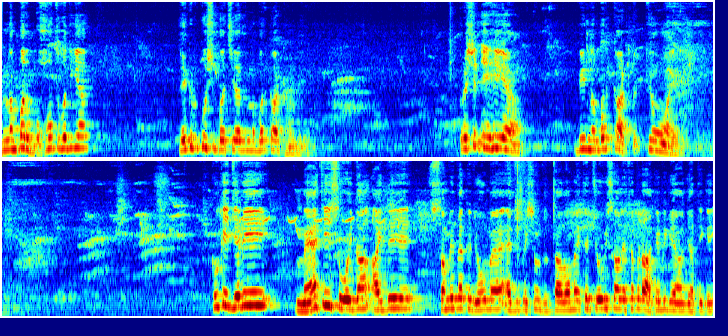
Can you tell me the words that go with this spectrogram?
ਨੰਬਰ ਬਹੁਤ ਵਧੀਆ, ਲੇਕਿਨ ਕੁਝ ਬੱਚਿਆਂ ਦੇ ਨੰਬਰ ਘੱਟ ਹੁੰਦੇ। ਪ੍ਰਸ਼ਨ ਇਹ ਆ ਵੀ ਨੰਬਰ ਘੱਟ ਕਿਉਂ ਆਏ? ਕਿਉਂਕਿ ਜਿਹੜੀ ਮੈਂ ਚੀਜ਼ ਸੋਚਦਾ ਅੱਜ ਦੇ ਸਮੇਂ ਤੱਕ ਜੋ ਮੈਂ ਐਜੂਕੇਸ਼ਨ ਦਿੱਤਾ ਵਾ ਮੈਂ ਇੱਥੇ 24 ਸਾਲ ਇੱਥੇ ਪੜ੍ਹਾ ਕੇ ਵੀ ਗਿਆ ਜਾਤੀ ਗਈ।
